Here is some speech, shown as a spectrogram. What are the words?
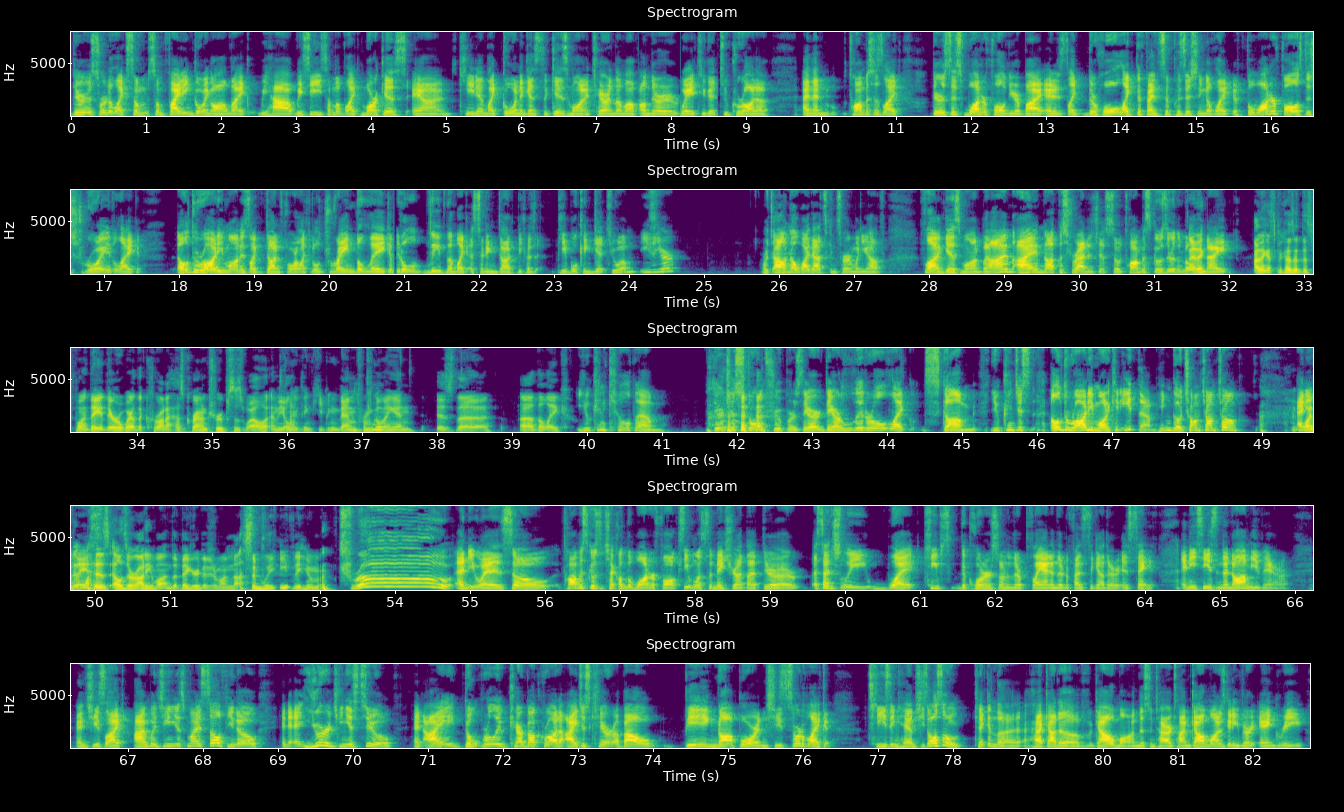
there is sort of like some some fighting going on. Like we have we see some of like Marcus and Keenan like going against the Gizmon and tearing them up on their way to get to Kurata. And then Thomas is like, there's this waterfall nearby, and it's like their whole like defensive positioning of like if the waterfall is destroyed, like El Doradimon is like done for. Like it'll drain the lake, it'll leave them like a sitting duck because people can get to him easier. Which I don't know why that's a concern when you have Flying Gizmon, but I'm I'm not the strategist. So Thomas goes there in the middle I of the night. I think it's because at this point they they're aware that Kurata has ground troops as well, and the only thing keeping them from can- going in is the uh, the lake. You can kill them. They're just stormtroopers. They are they are literal like scum. You can just El Doradimon can eat them. He can go chomp chomp chomp. Why, d- why does El Doradimon, the bigger Digimon, not simply eat the human? true. Woo! Anyways, so Thomas goes to check on the waterfall because he wants to make sure that they're essentially what keeps the cornerstone of their plan and their defense together is safe. And he sees Nanami there. And she's like, I'm a genius myself, you know, and uh, you're a genius too. And I don't really care about karate. I just care about being not bored. And she's sort of like teasing him. She's also kicking the heck out of Gaomon this entire time. Gaomon is getting very angry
